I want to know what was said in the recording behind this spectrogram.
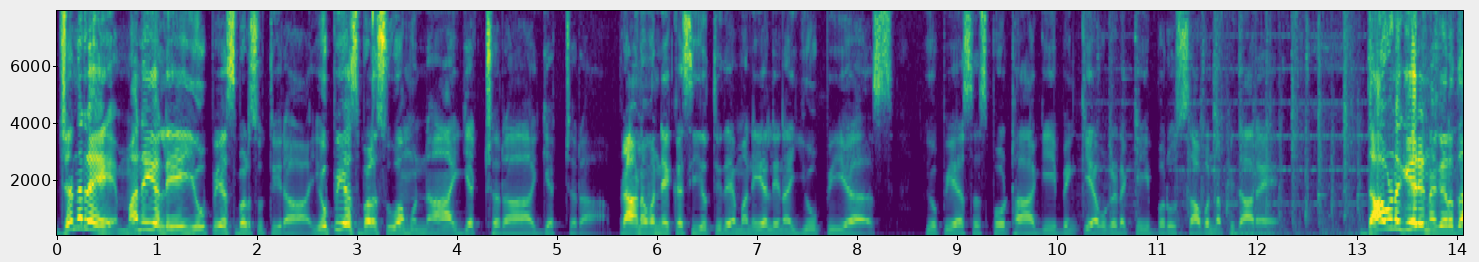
ಜನರೇ, ಮನೆಯಲ್ಲಿ ಯು ಪಿ ಎಸ್ ಬಳಸುತ್ತೀರಾ? ಯು ಪಿ ಎಸ್ ಬಳಸುವ ಮುನ್ನ ಎಚ್ಚರ ಎಚ್ಚರ. ಪ್ರಾಣವನ್ನೇ ಕಸಿಯುತ್ತಿದೆ ಮನೆಯಲ್ಲಿನ U P S U P S ಸ್ಫೋಟ ಆಗಿ ಬೆಂಕಿ ಅವಘಡಕ್ಕೆ ಇಬ್ಬರು ಸಾವನ್ನಪ್ಪಿದ್ದಾರೆ. ದಾವಣಗೆರೆ ನಗರದ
